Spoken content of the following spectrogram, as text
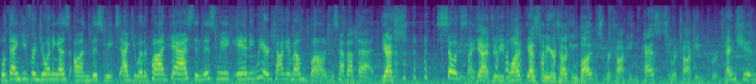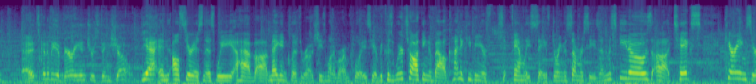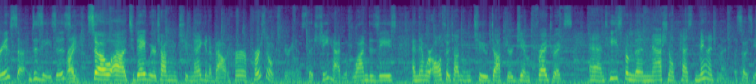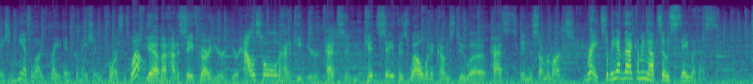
Well, thank you for joining us on this week's AccuWeather podcast. And this week, Andy, we are talking about bugs. How about that? Yes. So excited. yeah, to be blunt, yes, we are talking bugs, we're talking pests, we're talking prevention. Uh, it's going to be a very interesting show. Yeah, in all seriousness, we have uh, Megan Clitheroe. She's one of our employees here because we're talking about kind of keeping your family safe during the summer season. Mosquitoes, uh, ticks, carrying serious uh, diseases. Right. So uh, today we are talking to Megan about her personal experience that she had with Lyme disease. And then we're also talking to Dr. Jim Fredericks, and he's from the National Pest Management Association. He has a lot of great information for us as well. Yeah, about how to safeguard your, your household, how to keep your pets and kids safe as well when it comes to uh, pests in the summer months. Right. So we have that coming up, so stay with us.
